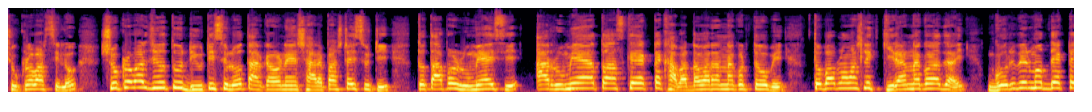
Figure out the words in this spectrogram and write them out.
শুক্রবার ছিল। শুক্রবার যেহেতু ডিউটি ছিল, তার কারণে সাড়ে পাঁচটায় ছুটি। তো তারপর রুমে আইছি। আর রুমে তো আজকে একটা খাবার দাবার রান্না করতে হবে। তো ভাবলাম আসলে কি রান্না করা যায়? গরিবের মধ্যে একটা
